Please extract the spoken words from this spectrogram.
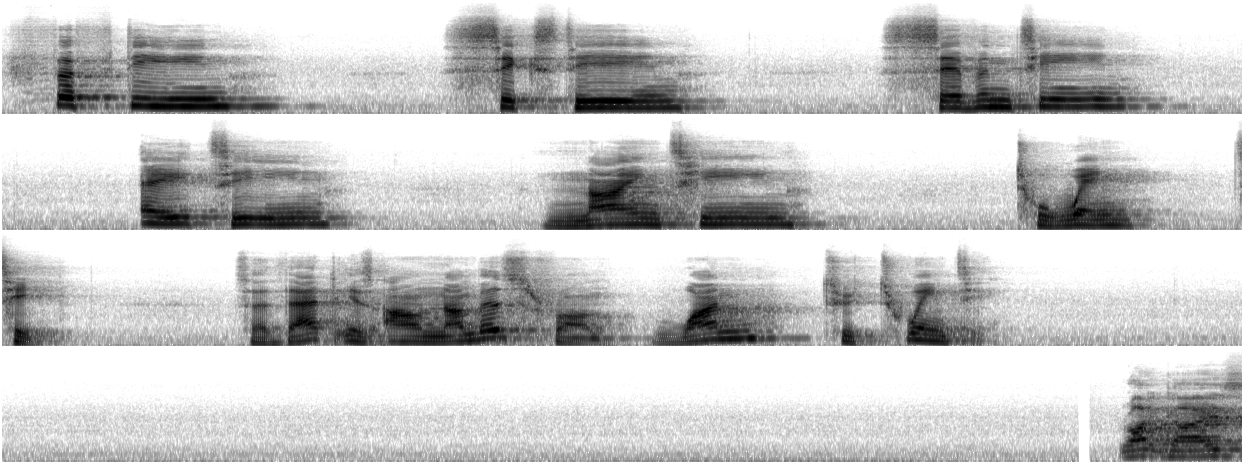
fifteen, sixteen, seventeen, eighteen. 19, 20. So that is our numbers from 1 to 20. Right, guys,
